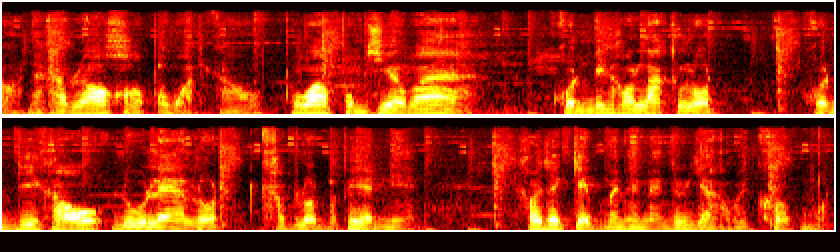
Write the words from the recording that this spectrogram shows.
ก่อนนะครับแล้วขอประวัติเขาเพราะว่าผมเชื่อว่าคนที่เขารักรถ คนที่เขาดูแลรถขับรถประเภทนี้เขาจะเก็บมันทนั้นทุกอย่างไว้ครบหมด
